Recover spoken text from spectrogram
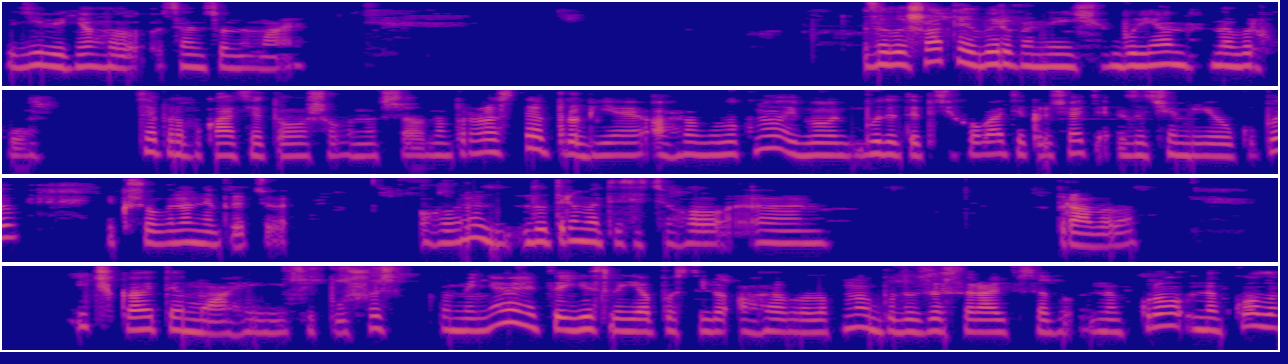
Тоді від нього сенсу немає. Залишати вирваний бур'ян наверху. Це провокація того, що воно все одно проросте, проб'є агроволокно, і ви будете психувати і кричати, зачем я його купив, якщо воно не працює. Головне дотриматися цього е, правила. І чекайте магії. Типу, щось поміняється, якщо я постелю агроволокно, буду засирати все навколо,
